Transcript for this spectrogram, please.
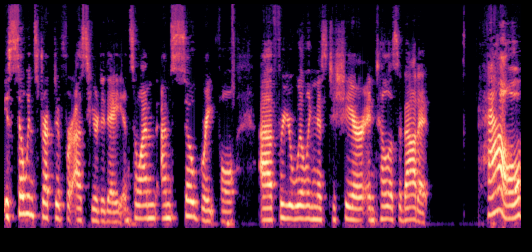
is so instructive for us here today. And so i'm i'm so grateful uh, for your willingness to share and tell us about it. How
